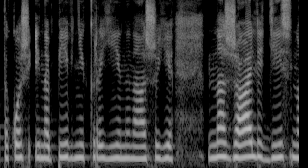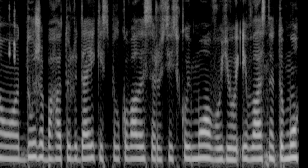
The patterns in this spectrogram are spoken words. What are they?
також і на півдні країни нашої, на жаль, дійсно дуже багато людей, які спілкувалися російською мовою, і власне тому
